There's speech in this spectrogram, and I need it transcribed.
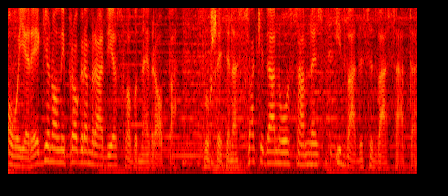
Ovo je regionalni program Radija Slobodna Evropa. Slušajte nas svaki dan u 18 i 22 sata.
